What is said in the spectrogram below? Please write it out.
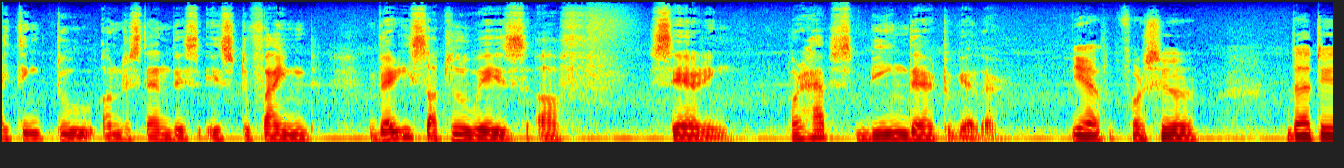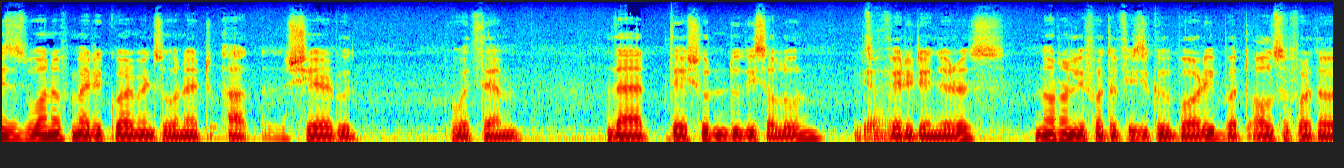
आई थिङ्क टु अन्डरस्ट्यान्ड दिस इज टु फाइन्ड very subtle ways of sharing, perhaps being there together. Yeah, for sure. That is one of my requirements when I uh, shared with with them that they shouldn't do this alone. It's Yeah. very dangerous, not only for the physical body but also for the,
